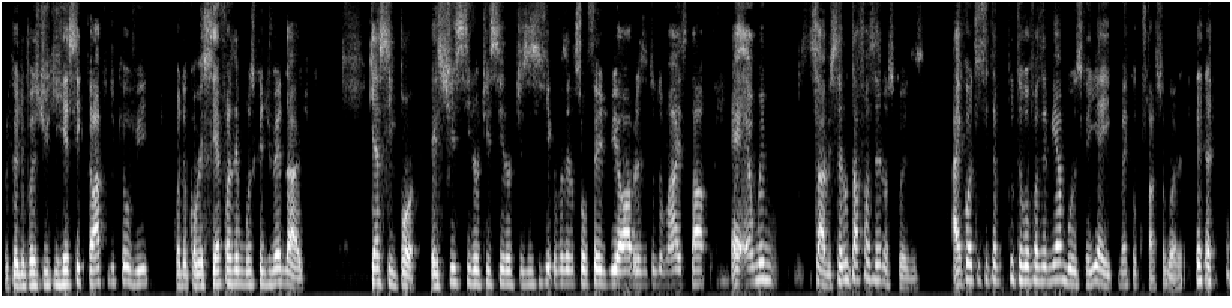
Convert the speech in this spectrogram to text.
Porque depois eu tive que reciclar tudo que eu vi quando eu comecei a fazer música de verdade. Que é assim, pô, eles te ensinam, te ensinam, te ensinam, você fica fazendo solfejo de obras e tudo mais tal. É, é uma, sabe, você não tá fazendo as coisas. Aí quando você tá, puta, eu vou fazer minha música, e aí, como é que eu faço agora?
